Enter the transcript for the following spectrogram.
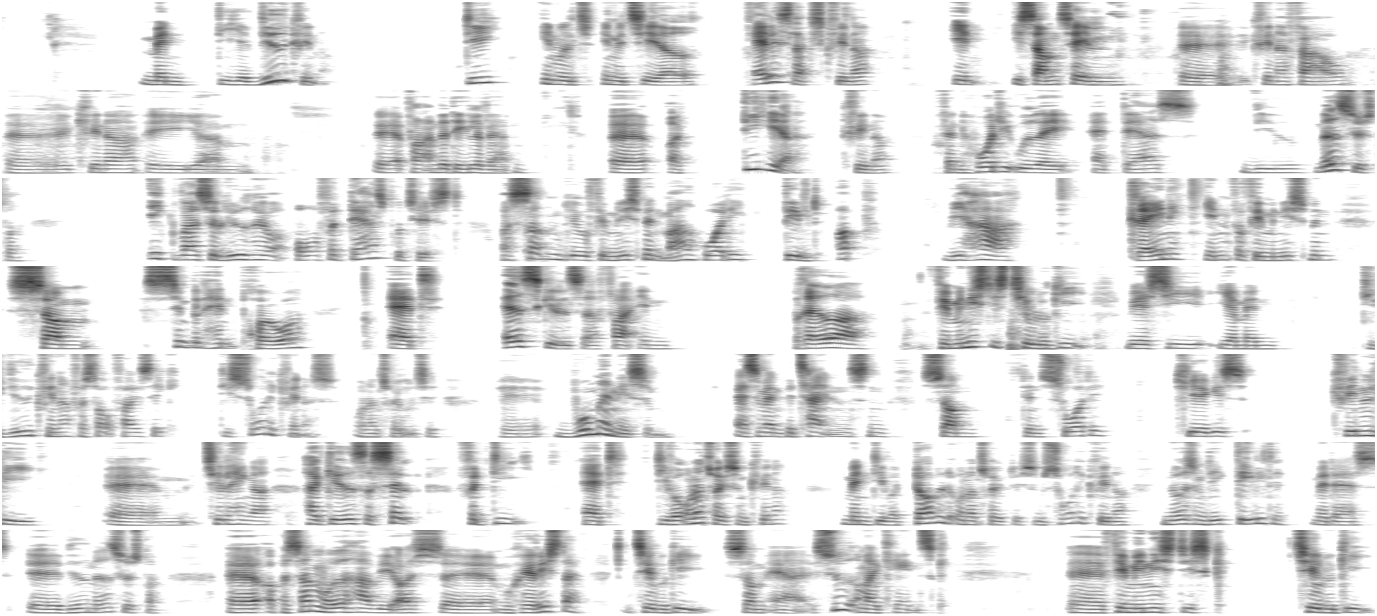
Men de her hvide kvinder, de inviterede alle slags kvinder ind i samtalen øh, kvinder af farve, øh, kvinder i, øh, øh, fra andre dele af verden. Øh, og de her kvinder fandt hurtigt ud af, at deres hvide medsøstre ikke var så lydhøre over for deres protest. Og sådan blev feminismen meget hurtigt delt op. Vi har grene inden for feminismen, som simpelthen prøver at adskille sig fra en bredere feministisk teologi ved at sige, jamen, de hvide kvinder forstår faktisk ikke de sorte kvinders undertrykkelse. Øh, womanism er simpelthen betegnelsen, som den sorte kirkes kvindelige øh, tilhængere har givet sig selv, fordi at de var undertrykt som kvinder, men de var dobbelt undertrykte som sorte kvinder, noget som de ikke delte med deres øh, hvide medsøstre. Øh, og på samme måde har vi også øh, mujerista teologi, som er sydamerikansk øh, feministisk teologi.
